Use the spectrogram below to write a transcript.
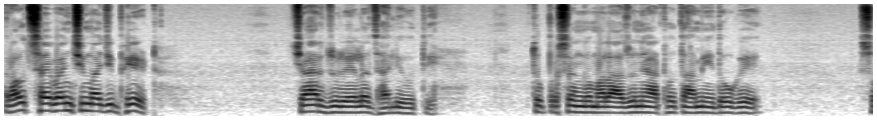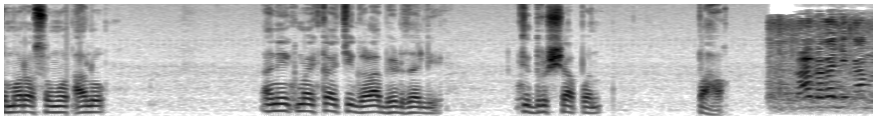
राऊत साहेबांची माझी भेट चार जुलैला झाली होती. तो प्रसंग मला अजूनही आठवतो. आम्ही दोघे समोरासमोर आलो. आणि एकमेकाची गळा भेट झाली. ती दृश्य आपण पहा. काय प्रकारचे काम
